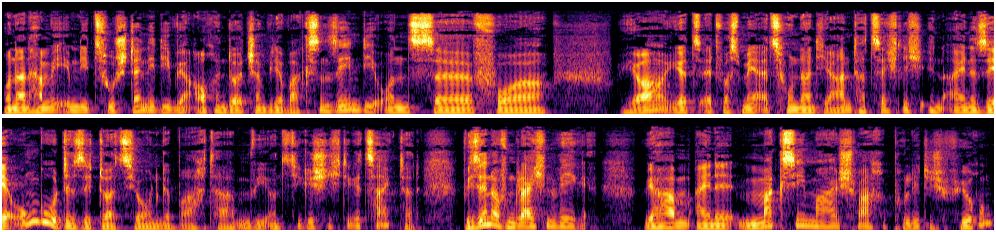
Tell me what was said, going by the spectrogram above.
Und dann haben wir eben die Zustände, die wir auch in Deutschland wieder wachsen sehen, die uns äh, vor ja, jetzt etwas mehr als 100 Jahren tatsächlich in eine sehr ungute Situation gebracht haben, wie uns die Geschichte gezeigt hat. Wir sind auf dem gleichen Wege. Wir haben eine maximal schwache politische Führung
